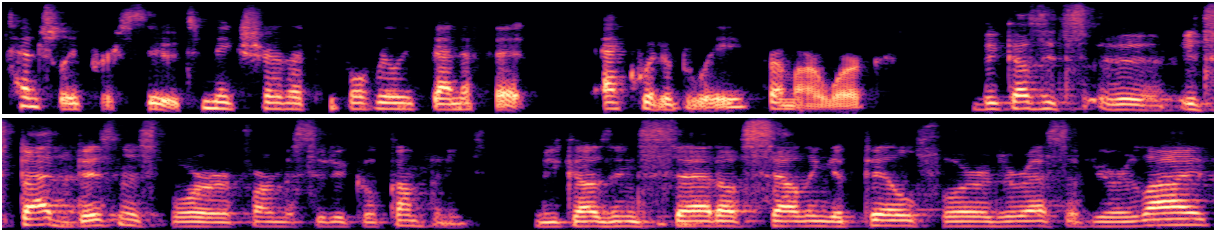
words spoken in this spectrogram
potentially pursue to make sure that people really benefit equitably from our work. Because it's uh, it's bad business for pharmaceutical companies. Because instead of selling a pill for the rest of your life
